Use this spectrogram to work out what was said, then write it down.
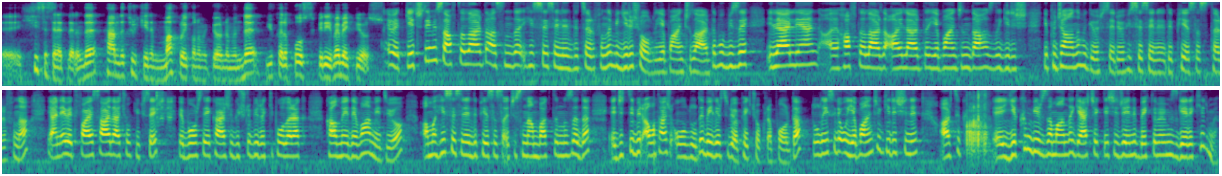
e, hisse senetlerinde hem de Türkiye'nin makroekonomik görünümünde yukarı pozitif bir ivme bekliyoruz. Evet, geçtiğimiz haftalarda aslında hisse senedi tarafında bir giriş oldu yabancılarda. Bu bize ilerleyen e, haftalarda, aylarda yabancının daha hızlı giriş yapacağını mı gösteriyor hisse senedi piyasası tarafına? Yani evet faiz hala çok yüksek ve borsaya karşı güçlü bir rakip olarak kalmaya devam ediyor. Ama hisse senedi piyasası açısından baktığımızda da e, ciddi bir avantaj olduğu da belirtiliyor pek çok raporda. Dolayısıyla o yabancı girişinin artık e, yakın bir zamanda gerçekleşeceğini beklememiz gerekir mi?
